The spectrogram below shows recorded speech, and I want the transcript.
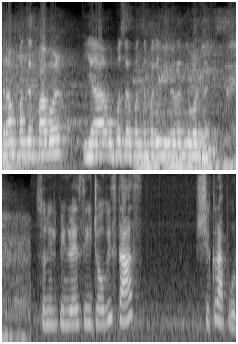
ग्रामपंचायत पाबळ या उपसरपंचपदी बिनविरोध निवड झाली. सुनील पिंगळे सी चोवीस तास शिक्रापूर.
